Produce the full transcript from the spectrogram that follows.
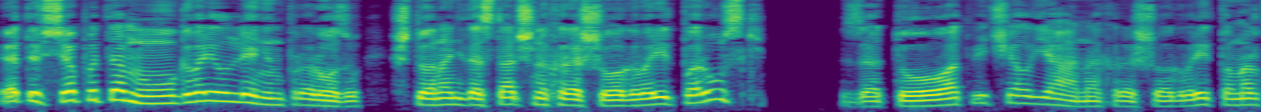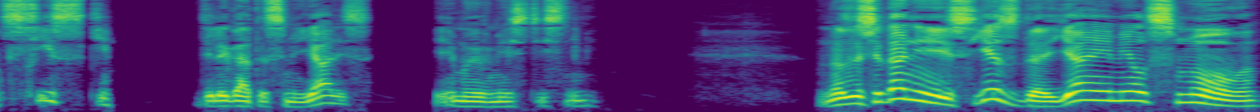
Это все потому, — говорил Ленин про Розу, — что она недостаточно хорошо говорит по-русски. Зато, — отвечал я, — она хорошо говорит по-марксистски. Делегаты смеялись, и мы вместе с ними. На заседании съезда я имел снова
